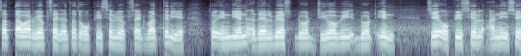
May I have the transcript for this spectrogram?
સત્તાવાર વેબસાઇટ અથવા તો ઓફિશિયલ વેબસાઇટ વાત કરીએ તો Indian railways dot GOV dot in જે ઓફિશિયલ આની છે,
